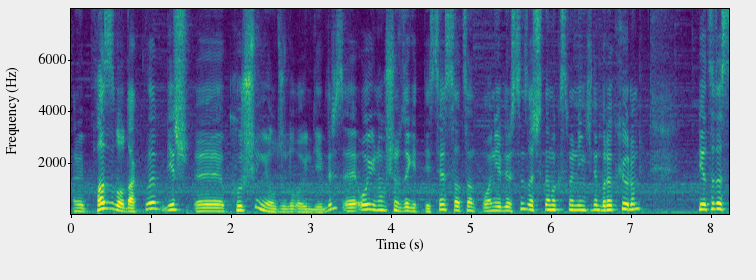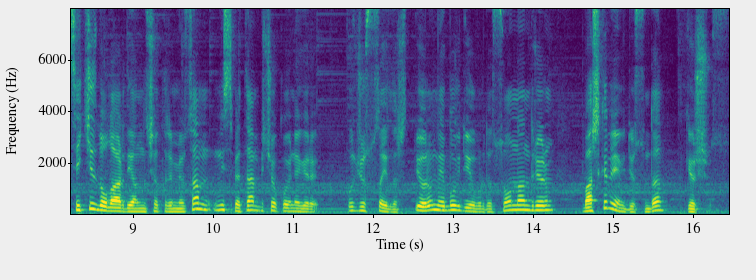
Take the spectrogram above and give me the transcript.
hani puzzle odaklı bir e, kurşun yolculuğu oyun diyebiliriz. E, oyun hoşunuza gittiyse satın oynayabilirsiniz. Açıklama kısmına linkini bırakıyorum. Fiyatı da 8 dolardı yanlış hatırlamıyorsam. Nispeten birçok oyuna göre ucuz sayılır diyorum ve bu videoyu burada sonlandırıyorum. Başka bir videosunda görüşürüz.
